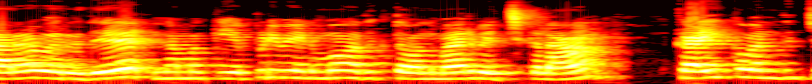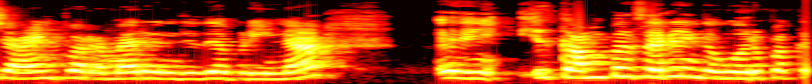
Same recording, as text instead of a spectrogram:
கரை வருது. நமக்கு எப்படி வேணுமோ அதுக்கு தகுந்த மாதிரி வச்சுக்கலாம். கைக்கு வந்து ஜாயின் போடுற மாதிரி இருந்தது அப்படின்னா இது கம்பல்சரி இந்த ஒரு பக்க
